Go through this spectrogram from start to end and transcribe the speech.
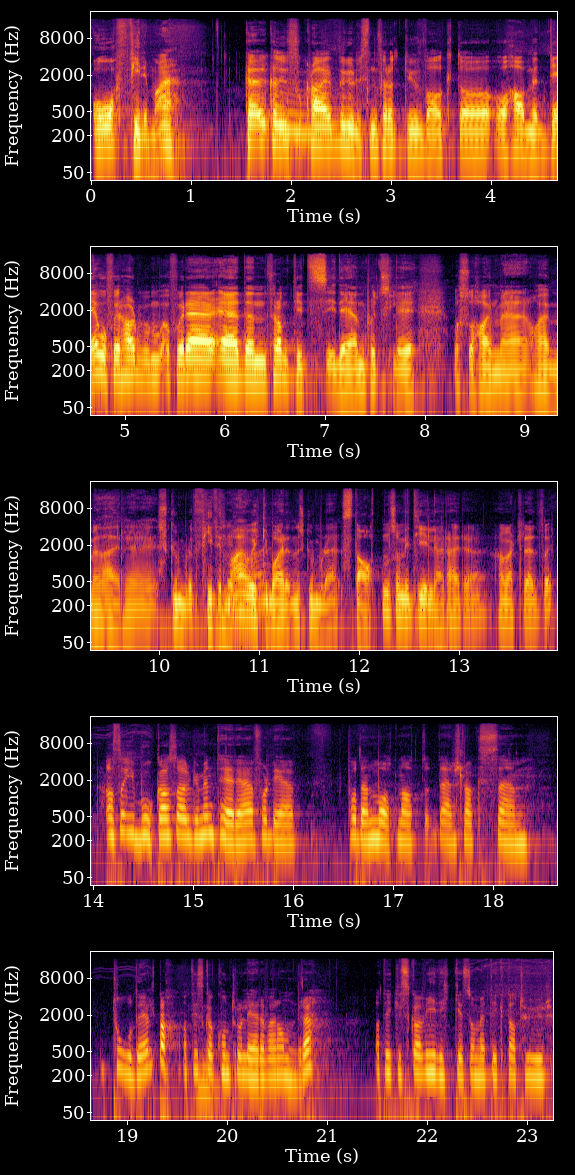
og firmaet. Kan, kan du forklare begrunnelsen for at du valgte å, å ha med det? Hvorfor, har hvorfor er, den framtidsideen plutselig også har med, har med det her eh, skumle firmaet, og ikke bare den skumle staten, som vi tidligere har, eh, har vært redd for? Altså, I boka så argumenterer jeg for det på den måten at det er en slags um, todelt. da, At de skal kontrollere hverandre. At det ikke skal virke som et diktatur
